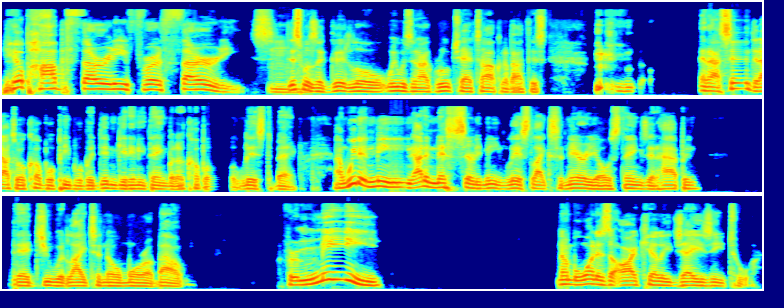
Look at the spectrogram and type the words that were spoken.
Hip hop 30 for 30s. Mhm. This was a good little, we was in our group chat talking about this. and I sent it out to a couple of people, but didn't get anything but a couple of lists back. And we didn't mean, I didn't necessarily mean lists like scenarios, things that happen that you would like to know more about. For me, number one is the R. Kelly Jay Z tour.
